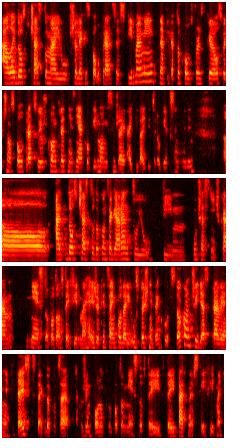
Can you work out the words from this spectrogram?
ale dosť často majú všelijaké spolupráce s firmami, napríklad to Code First Girls väčšinou spolupracuje už konkrétne s nejakou firmou, myslím, že aj IT v IT to robí, ak sa neviem. Uh, a dosť často dokonca garantujú tým účastníčkam miesto potom v tej firme, hej, že keď sa im podarí úspešne ten kurz dokončiť a spravia nejaký test, tak dokonca akože im ponúknú potom miesto v tej, v tej partnerskej firme.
